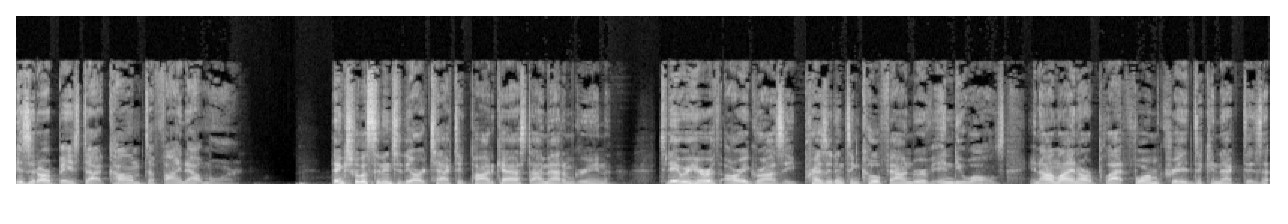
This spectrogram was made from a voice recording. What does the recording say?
Visit artbase.com to find out more. Thanks for listening to the Art Tactic Podcast. I'm Adam Green. Today we're here with Ari Grazi, president and co-founder of Indie Walls, an online art platform created to connect des-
